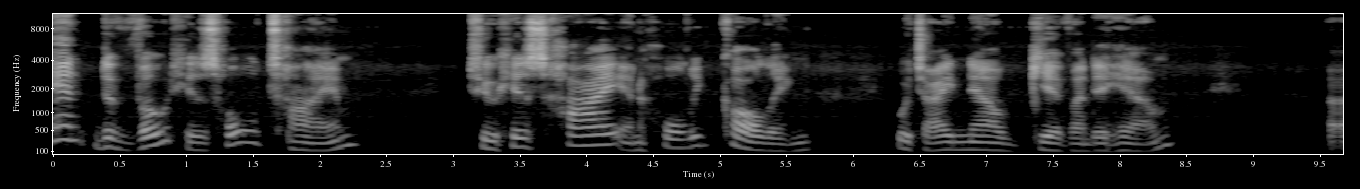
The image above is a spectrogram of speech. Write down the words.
And devote his whole time to his high and holy calling which I now give unto him, uh,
